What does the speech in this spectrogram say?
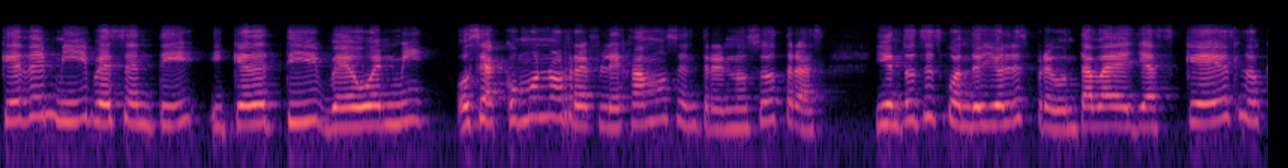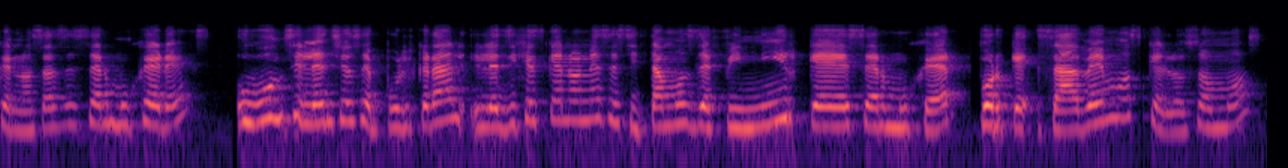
qué de mí ves en ti y qué de ti veo en mí? O sea, ¿cómo nos reflejamos entre nosotras? Y entonces cuando yo les preguntaba a ellas, ¿qué es lo que nos hace ser mujeres? hubo un silencio sepulcral y les dije es que no necesitamos definir qué es ser mujer porque sabemos que lo somos,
